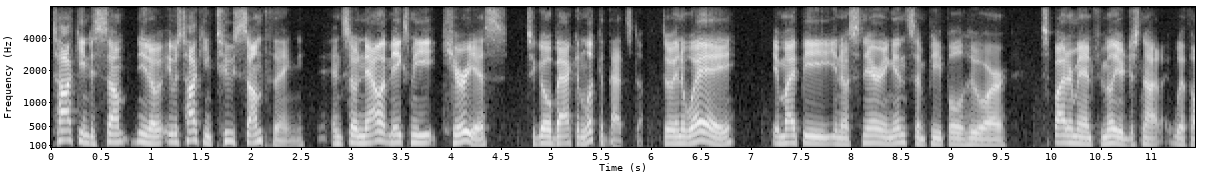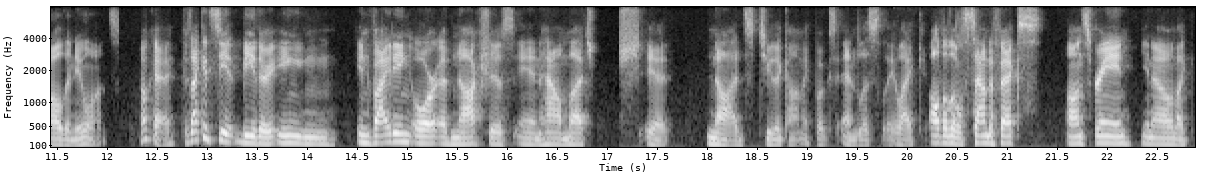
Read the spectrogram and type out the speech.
talking to some, you know, it was talking to something. And so now it makes me curious to go back and look at that stuff. So in a way, it might be, you know, snaring in some people who are Spider-Man familiar, just not with all the nuance. Okay, because I could see it be either in, inviting or obnoxious in how much it nods to the comic books endlessly. Like all the little sound effects on screen, you know, like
